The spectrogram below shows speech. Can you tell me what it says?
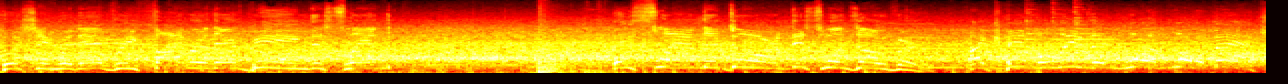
Pushing with every fiber of their being to slam. They slam the door. This one's over. I can't believe they won. What a match.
